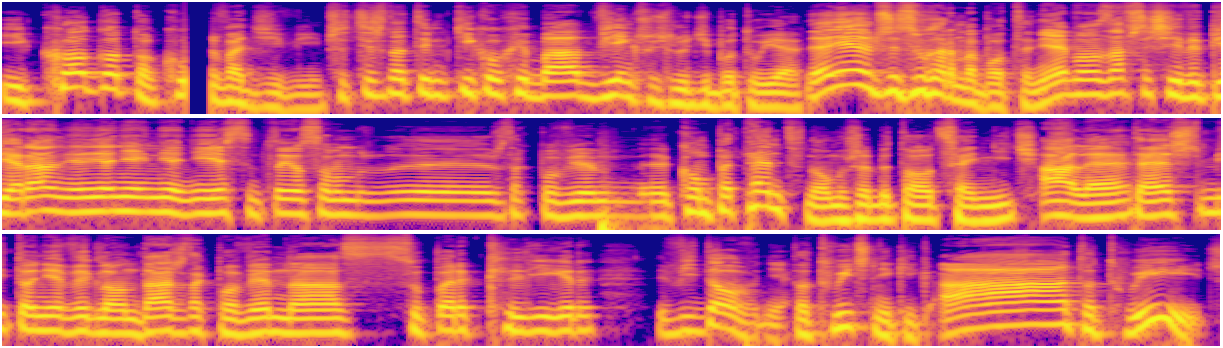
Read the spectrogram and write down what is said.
I kogo to kurwa dziwi? Przecież na tym kiku chyba większość ludzi botuje. Ja nie wiem, czy Suchar ma boty, nie? Bo on zawsze się wypiera. Nie, ja nie, nie, nie jestem tutaj osobą, e, że tak powiem, e, kompetentną, żeby to ocenić, ale też mi to nie wygląda, że tak powiem, na super clear widownię. To Twitch nie kick. A, to Twitch.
